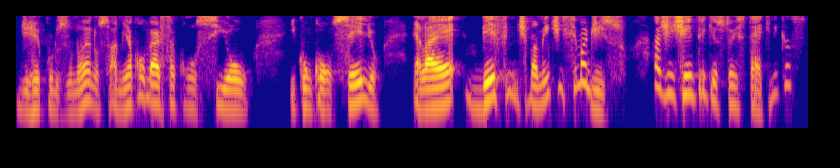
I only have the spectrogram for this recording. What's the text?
de recursos humanos, a minha conversa com o CEO e com o conselho, ela é definitivamente em cima disso. A gente entra em questões técnicas,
